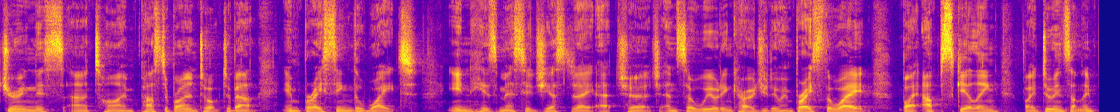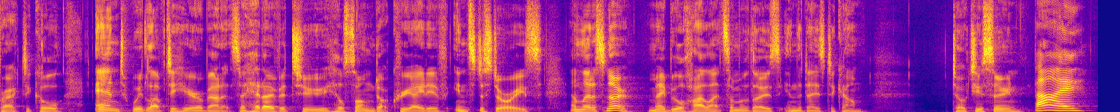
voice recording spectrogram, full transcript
during this uh, time. Pastor Brian talked about embracing the wait in his message yesterday at church. And so we would encourage you to embrace the wait by upskilling, by doing something practical, and we'd love to hear about it. So head over to hillsong.creative Insta stories and let us know. Maybe we'll highlight some of those in the days to come. Talk to you soon. Bye.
